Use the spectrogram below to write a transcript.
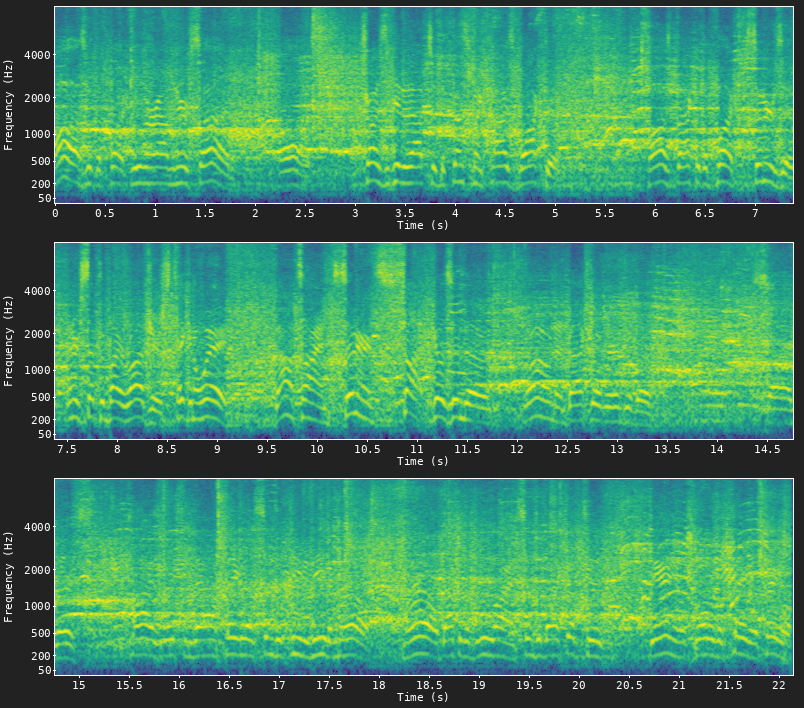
Hawes with the puck moving around the near side. Hawes tries to get it out to defenseman. Kai's blocked it. Hawes back with the puck. Centers it. Intercepted by Rogers. Taken away. Valentine centers. Shot goes into Roan and back over into the so there's Ties racing down. Pagel sends it through to D to Morel. Morel back to the blue line. Sends it back up to Daniels. Over to Pagel. Pagel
